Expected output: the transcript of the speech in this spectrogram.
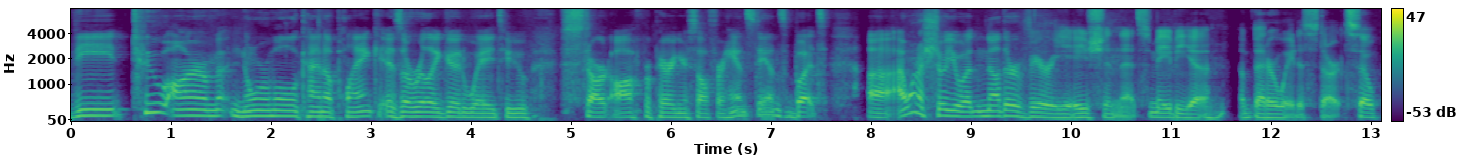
The two arm normal kind of plank is a really good way to start off preparing yourself for handstands, but uh, I want to show you another variation that's maybe a, a better way to start. So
